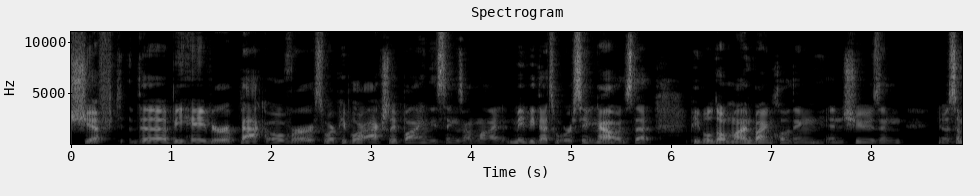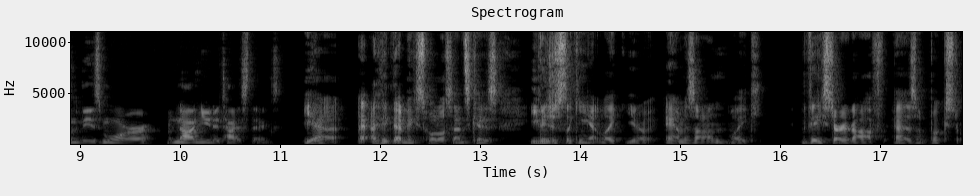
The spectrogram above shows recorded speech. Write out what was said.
shift the behavior back over so where people are actually buying these things online. And maybe that's what we're seeing now is that people don't mind buying clothing and shoes and you know some of these more non-unitized things. Yeah, I think that makes total sense because even just looking at like you know Amazon, like they started off as a bookstore,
